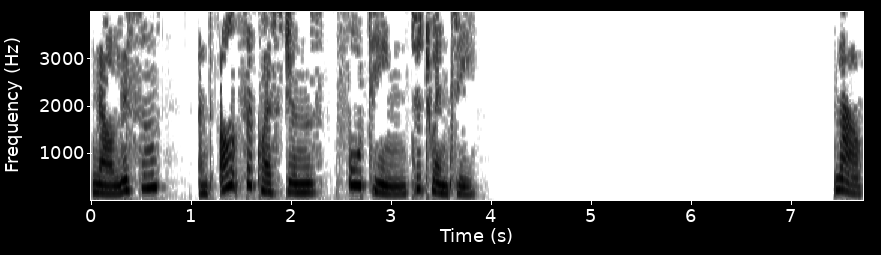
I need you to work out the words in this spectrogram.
Now listen and answer questions 14 to 20. Now,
